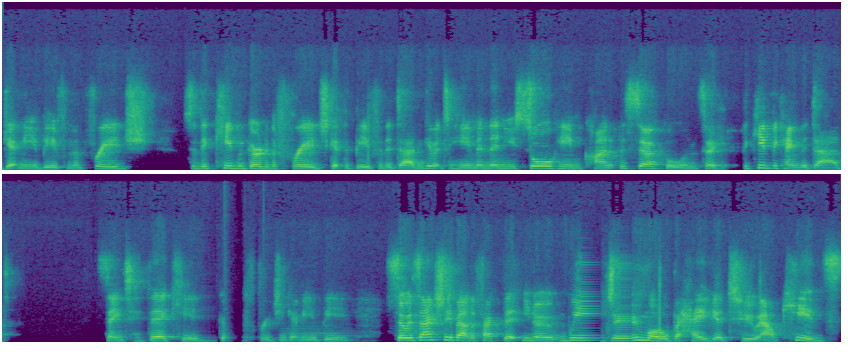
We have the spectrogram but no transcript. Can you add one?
Get me a beer from the fridge. So the kid would go to the fridge, get the beer for the dad, and give it to him. And then you saw him kind of the circle. And so the kid became the dad, saying to their kid, Go to the fridge and get me a beer. So it's actually about the fact that, you know, we do model behavior to our kids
